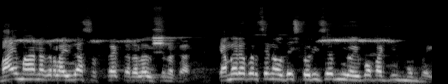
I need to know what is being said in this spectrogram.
माय महानगर लाईव्हला सबस्क्राईब करायला विसरू नका. कॅमेरा पर्सन अवधेश कोरीसर मी वैभव पाटील मुंबई.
